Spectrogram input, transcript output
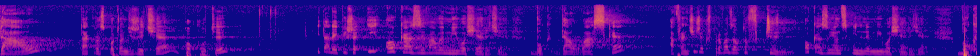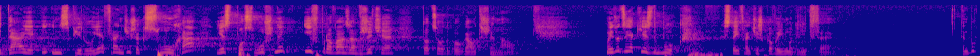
dał tak rozpocząć życie, pokuty. I dalej pisze, i okazywałem miłosierdzie. Bóg dał łaskę, a Franciszek wprowadzał to w czyn, okazując innym miłosierdzie. Bóg daje i inspiruje, Franciszek słucha, jest posłuszny i wprowadza w życie to, co od Boga otrzymał. Moi drodzy, jaki jest Bóg z tej franciszkowej modlitwy? Ten Bóg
